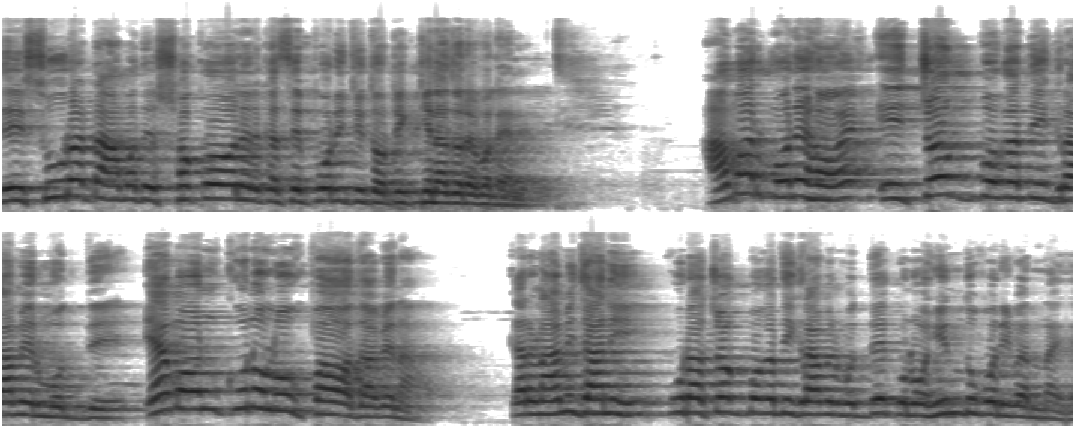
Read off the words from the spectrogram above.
যে সুরাটা আমাদের সকলের কাছে পরিচিত, ঠিক কিনা ধরে বলেন? আমার মনে হয় এই চকবগাতি গ্রামের মধ্যে এমন কোনো লোক পাওয়া যাবে না। কারণ আমি জানি পুরা চকবগাতি গ্রামের মধ্যে কোনো হিন্দু পরিবার নাই।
